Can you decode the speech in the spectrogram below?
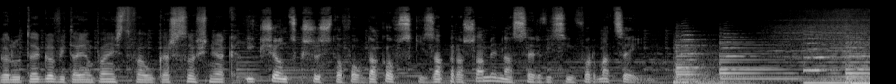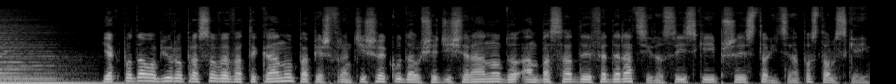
lutego witają Państwa Łukasz Sośniak i ksiądz Krzysztof Ołdakowski. Zapraszamy na serwis informacyjny. Jak podało biuro prasowe Watykanu, papież Franciszek udał się dziś rano do ambasady Federacji Rosyjskiej przy stolicy apostolskiej.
